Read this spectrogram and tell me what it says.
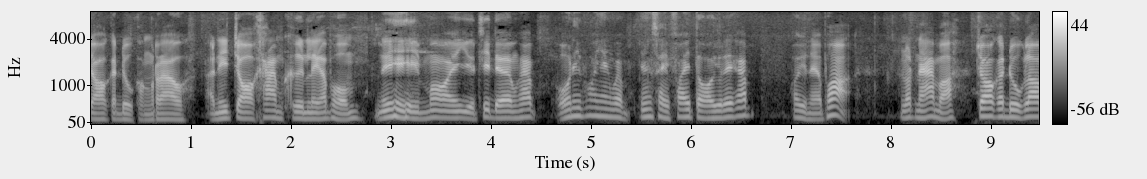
จอกระดูกของเรา อันนี้จอข้ามคืนเลยครับผม นี่หม้อยังอยู่ที่เดิมครับ โอ้นี่พ่อยังแบบยังใส่ไฟต่ออยู่เลยครับพ่ออยู่ไหนพ่อรดน้ำเหรอจอกระดูกเรา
